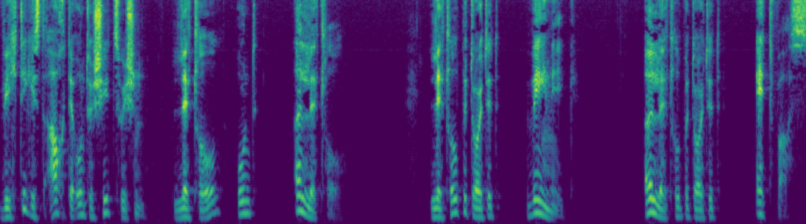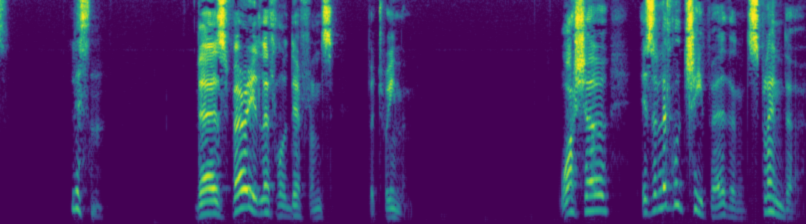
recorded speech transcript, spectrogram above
Wichtig ist auch der Unterschied zwischen little und a little. Little bedeutet wenig. A little bedeutet etwas. Listen. There's very little difference between them. Washoe is a little cheaper than Splendor.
